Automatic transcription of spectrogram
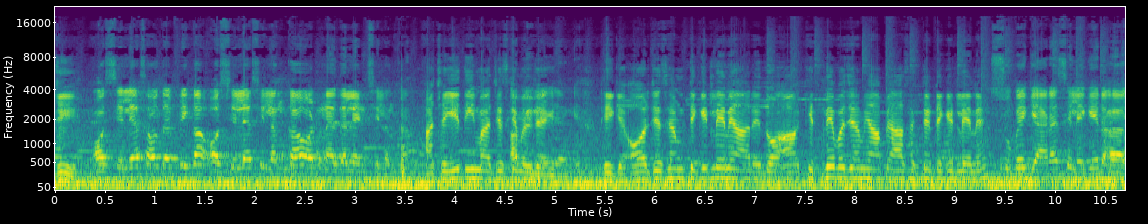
जी। Australia South Africa Australia Sri Lanka और नेदरलैंड श्रीलंका अच्छा ये तीन मैचेस के मिल जाएँगे। ठीक है और जैसे हम टिकट लेने आ रहे हैं तो आ, कितने बजे हम यहाँ पे आ सकते हैं टिकट लेने? सुबह 11 से लेके अ,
